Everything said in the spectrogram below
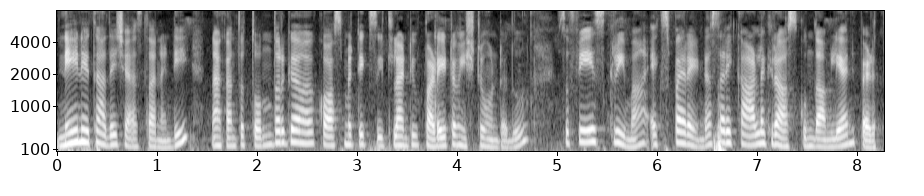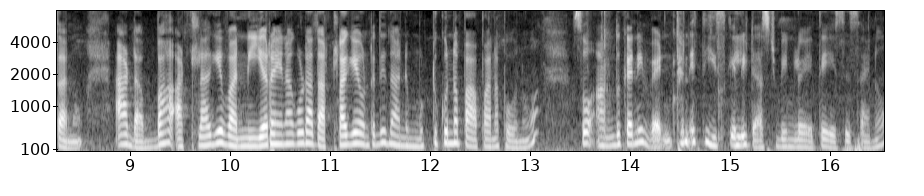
నేనైతే అదే చేస్తానండి. నాకు అంత తొందరగా కాస్మెటిక్స్ ఇట్లాంటివి పడేయటం ఇష్టం ఉండదు. సో ఫేస్ క్రీమా ఎక్స్పైర్ అయిందా? సరే కాళ్ళకి రాసుకుందాంలే అని పెడతాను. ఆ డబ్బా అట్లాగే వన్ ఇయర్ అయినా కూడా అది అట్లాగే ఉంటుంది. దాన్ని ముట్టుకున్న పాపాన పోను. సో అందుకని వెంటనే తీసుకెళ్ళి డస్ట్బిన్లో అయితే వేసేసాను.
